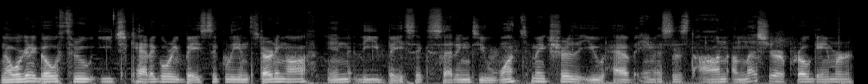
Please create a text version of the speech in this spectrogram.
Now we're going to go through each category basically, and starting off in the basic settings, you want to make sure that you have aim assist on, unless you're a pro gamer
